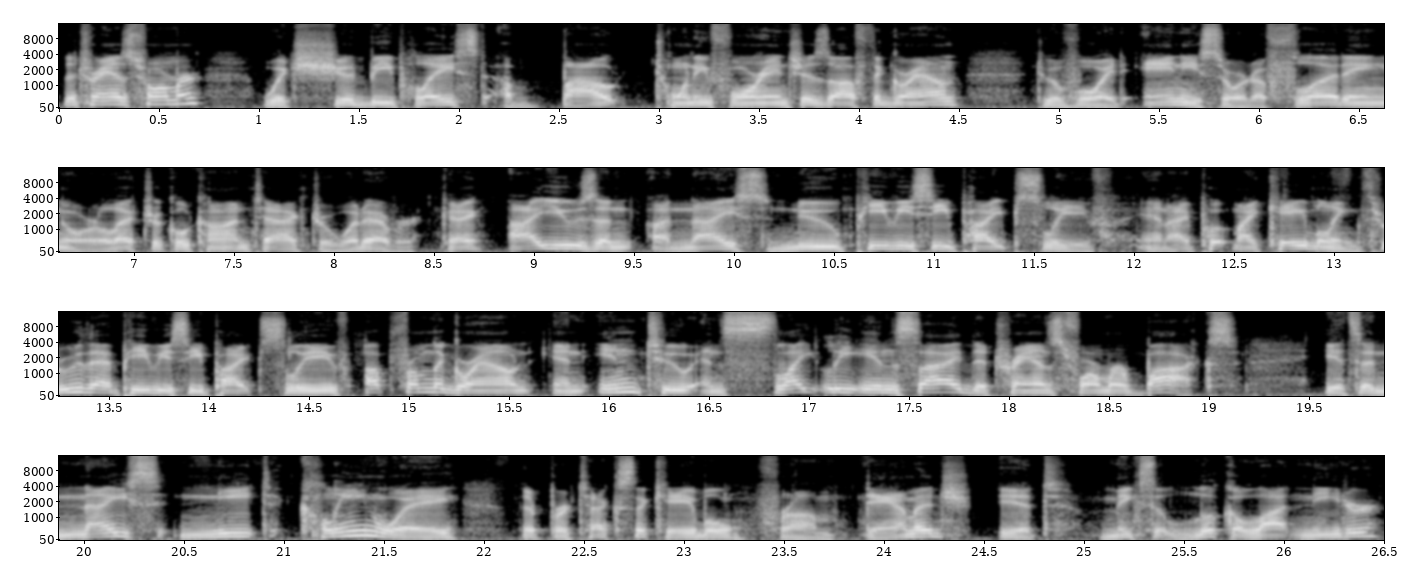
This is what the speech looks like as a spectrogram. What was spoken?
the transformer, which should be placed about 24 inches off the ground to avoid any sort of flooding or electrical contact or whatever. Okay, I use an, a nice new PVC pipe sleeve and I put my cabling through that PVC pipe sleeve up from the ground and into and slightly inside the transformer box. It's a nice, neat, clean way that protects the cable from damage. It makes it look a lot neater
